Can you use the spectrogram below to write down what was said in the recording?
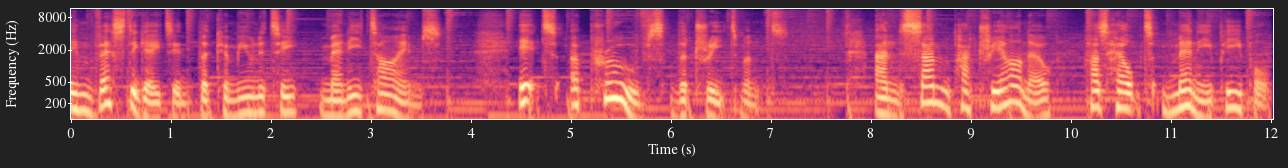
investigated the community many times. It approves the treatment. And San Patrignano has helped many people.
